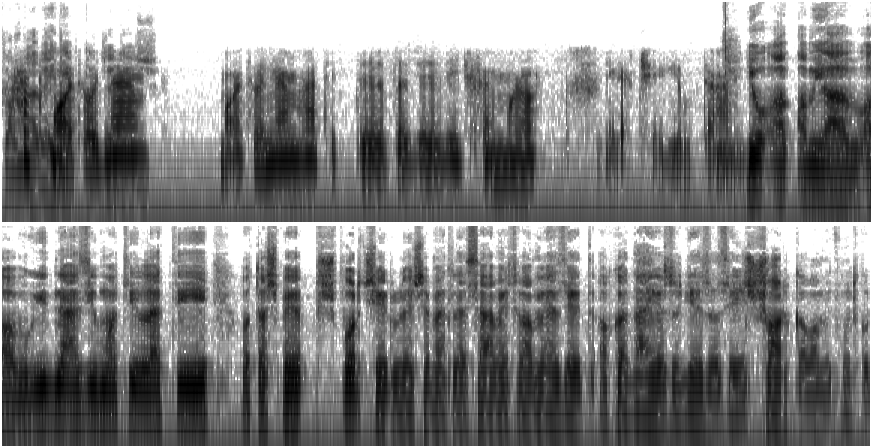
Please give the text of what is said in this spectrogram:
van valami Hát majd, egyéb hogy nem, majd, hogy nem, hát itt ez, ez, ez így fennmaradt érettségi után. Jó, a, ami a, a gimnáziumot illeti, ott a sp- sportsérülésemet leszámítva, ami azért akadályoz, ugye ez az én sarkam, amit múltkor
